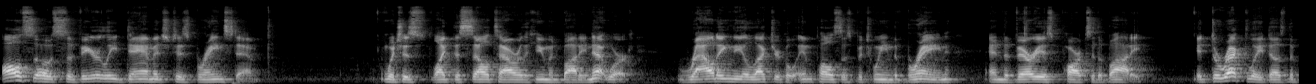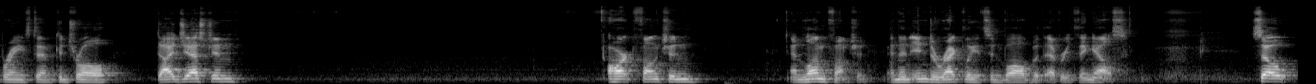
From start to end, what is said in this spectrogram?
also severely damaged his brainstem, which is like the cell tower of the human body network, routing the electrical impulses between the brain and the various parts of the body. It directly does the brainstem control digestion, heart function, and lung function. And then indirectly, it's involved with everything else. So,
